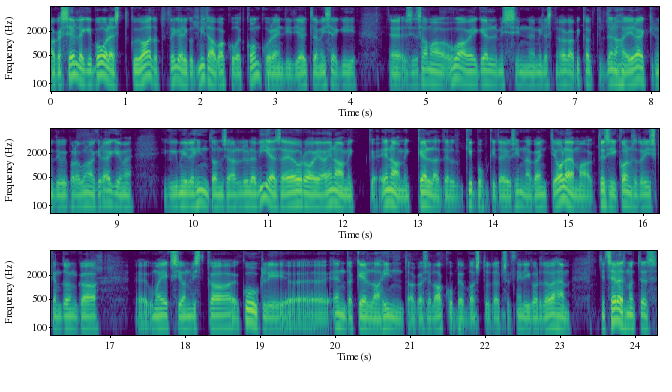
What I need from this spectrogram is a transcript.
aga sellegipoolest, kui vaadata tegelikult, mida pakuvad konkurendid ja ütleme isegi seesama Huawei kell, mis siin, millest me väga pikalt küll täna ei rääkinud ja võib-olla kunagi räägime. ikkagi mille hind on seal üle viiesaja euro ja enamik, enamik kelladel kipubki ta ju sinnakanti olema. tõsi, kolmsada viiskümmend on ka Äh, kui ma ei eksi, on vist ka Google'i äh, enda kella hind, aga selle aku peab vastu täpselt neli korda vähem. et selles mõttes.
